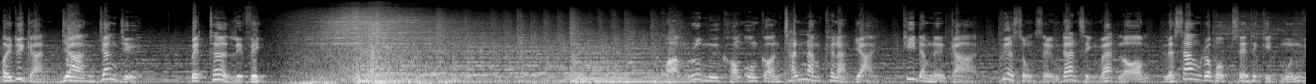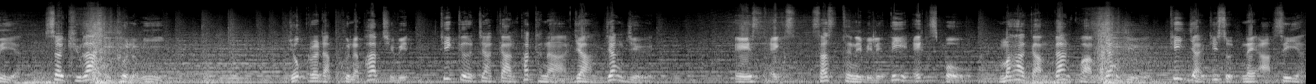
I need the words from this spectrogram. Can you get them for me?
ไปด้วยกันอย่างยั่งยืน Better Living ความร่วมมือขององค์กรชั้นนำขนาดใหญ่ที่ดำเนินการเพื่อส่งเสริมด้านสิ่งแวดล้อม และสร้างระบบเศรษฐกิจหมุนเวียน Circular Economy ยกระดับคุณภาพชีวิตที่เกิดจากการพัฒนาอย่างยั่งยืน ASX Sustainability Expo มหกรรมด้านความยั่งยืนที่ใหญ่ที่สุดในอาเซียน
